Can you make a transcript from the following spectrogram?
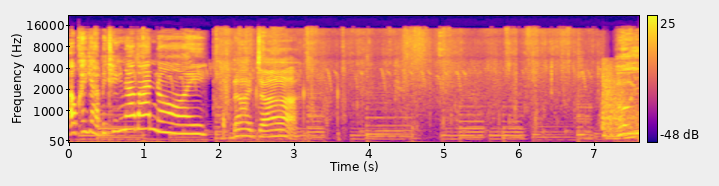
เอาขยะไปทิ้งหน้าบ้านหน่อย ได้จ้า เฮ้ย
